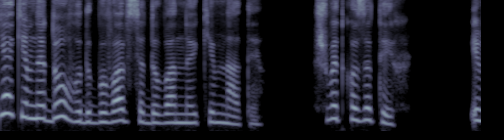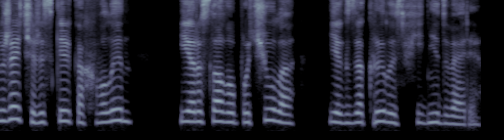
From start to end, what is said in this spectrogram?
Яків недовго добивався до ванної кімнати, швидко затих, і вже через кілька хвилин Ярослава почула, як закрились вхідні двері.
